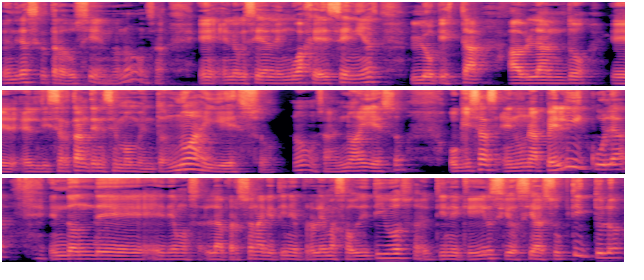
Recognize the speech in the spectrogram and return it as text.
vendría a ser traduciendo, ¿no? O sea, en, lo que sería el lenguaje de señas, lo que está hablando el, el, disertante en ese momento. No hay eso, ¿no? O sea, no hay eso o quizás en una película en donde eh, digamos, la persona que tiene problemas auditivos eh, tiene que ir sí o sí al subtítulo,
